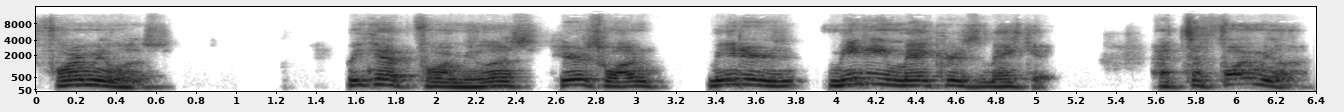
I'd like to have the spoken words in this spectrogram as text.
Formulas. We got formulas. Here's one. Meter, meeting makers make it. That's a formula.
